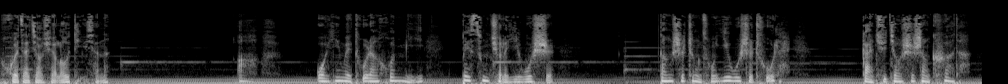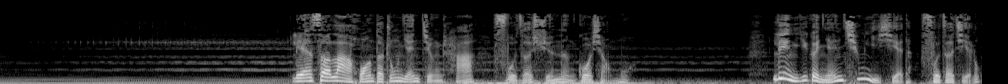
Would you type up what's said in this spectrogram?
会在教学楼底下呢？啊，我因为突然昏迷，被送去了医务室。当时正从医务室出来，赶去教室上课的。脸色蜡黄的中年警察负责询问郭小沫，另一个年轻一些的负责记录。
